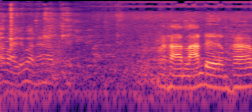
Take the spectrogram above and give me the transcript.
อร่อยหรือเปล่านะครับ มาทานร้านเดิมครับ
